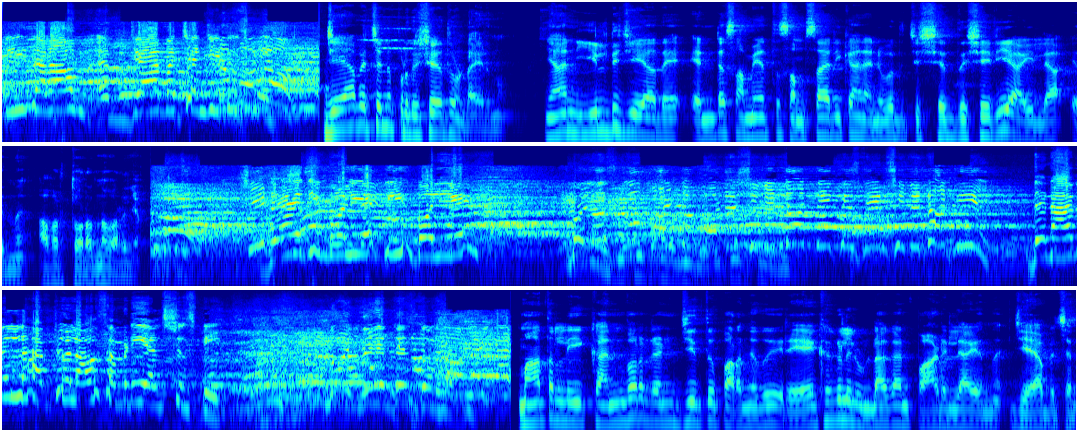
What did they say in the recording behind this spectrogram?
Please allow uh, Jaya Bachchan ji to speak. ജയാ ബച്ചന് പ്രതിഷേധം ഉണ്ടായിരുന്നു ഞാൻ ഈൽഡ് ചെയ്യാതെ എന്റെ സമയത്ത് സംസാരിക്കാൻ അനുവദിച്ചത് ശരിയായില്ല എന്ന് അവർ തുറന്നു പറഞ്ഞു Then I will have to allow somebody else to speak. I mean, it is going on. മാത്രമല്ല ഈ കൻവർ രൺജിത്ത് പറഞ്ഞത് രേഖകളിൽ ഉണ്ടാകാൻ പാടില്ല എന്ന് ജയാ ബച്ചൻ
